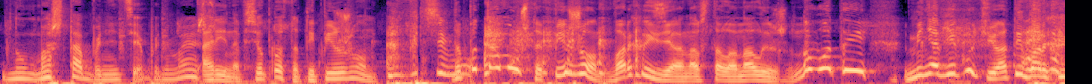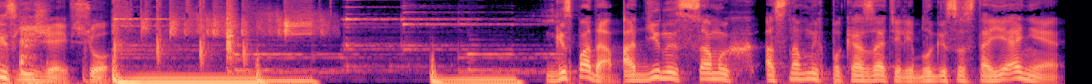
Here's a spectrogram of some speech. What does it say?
ну, масштабы не те, понимаешь? Арина, все просто, ты пижон. Почему? Да потому что пижон. В Архызе она встала на лыжи. Ну вот и меня в Якутию, а ты в Архыз езжай. Все. Господа, один из самых основных показателей благосостояния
